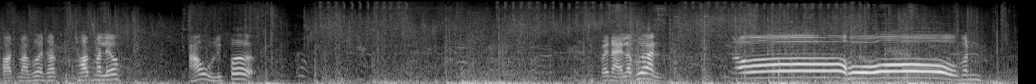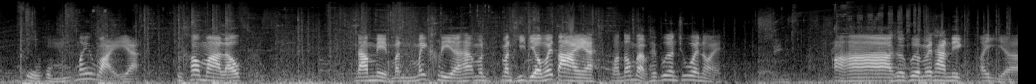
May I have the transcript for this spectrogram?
ช็อตมาเพื่อนช็อตช็อตมาเร็ว เอาลิปเปอร์ ไปไหนล่ะเพื่อน โอ้โห มันโอ้หผมไม่ไหวอะ คือเข้ามาแล้ว ดาเมจมันไม่เคลียร์ฮะ มันมันทีเดียวไม่ตายไง มันต้องแบบให้เพื่อนช่วยหน่อย อ่าช่วยเพื่อนไม่ทันอีก ไอ้ยา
